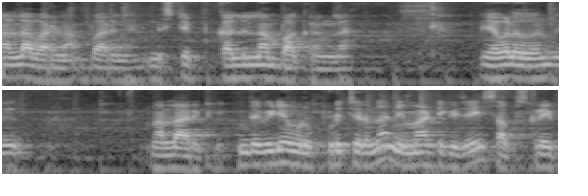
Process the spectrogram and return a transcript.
நல்லா வரலாம். பாருங்கள் இந்த ஸ்டெப் கல்லுலாம் பார்க்குறாங்களே? எவ்வளோ வந்து நல்லா இருக்குது இந்த வீடியோ உங்களுக்கு பிடிச்சிருந்தா நிமாட்டிக் விஜய் சப்ஸ்கிரைப்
